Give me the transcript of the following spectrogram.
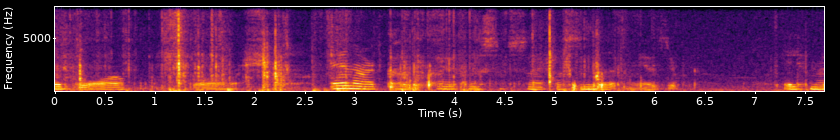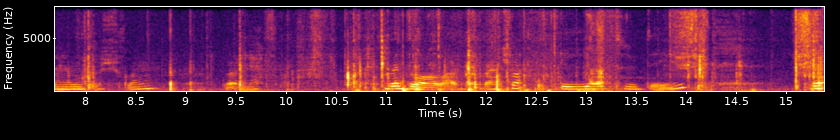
ve var. En arkalı sayfasının sayfasında yazıyor. Elif Merhem Coşkun. Böyle. Ve dualar var. Ben şu an Ettiye türdeyim. Ve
